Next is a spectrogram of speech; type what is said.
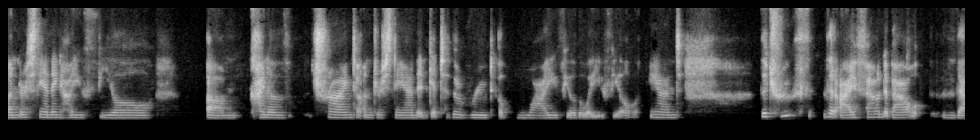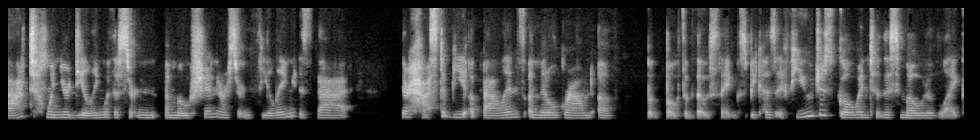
understanding how you feel, um, kind of trying to understand and get to the root of why you feel the way you feel. And the truth that I found about that when you're dealing with a certain emotion or a certain feeling is that there has to be a balance, a middle ground of but both of those things because if you just go into this mode of like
